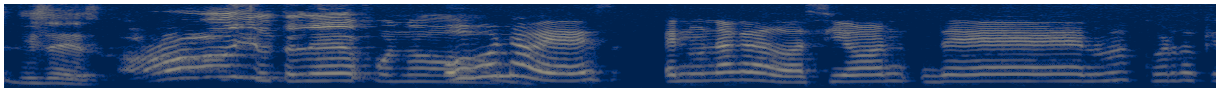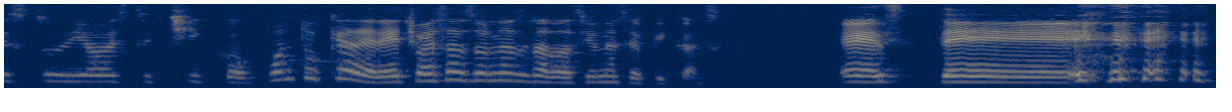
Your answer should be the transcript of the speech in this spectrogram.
dices, ay, el teléfono. Hubo una vez en una graduación de, no me acuerdo qué estudió este chico, pon tú que derecho, esas son las graduaciones épicas. Este,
